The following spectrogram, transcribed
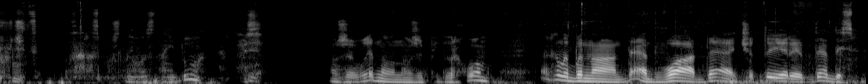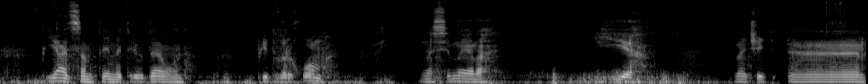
Хочеться, зараз можливо знайду. Ось. Вже видно, воно вже під верхом. Глибина Д2, Д4, Д десь 5 см, де вон під верхом насінина є. Значить, е-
